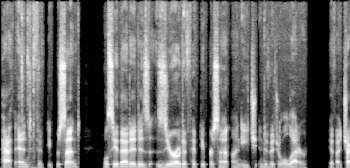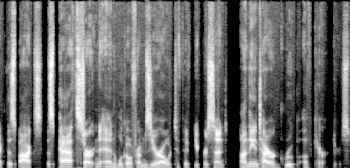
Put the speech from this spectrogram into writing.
path end to 50%, we'll see that it is 0 to 50% on each individual letter. If I check this box, this path start and end will go from 0 to 50% on the entire group of characters.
